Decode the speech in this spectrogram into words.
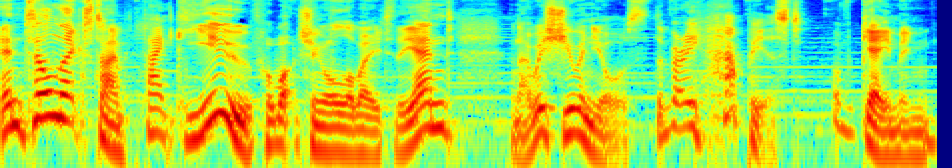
until next time, thank you for watching all the way to the end, and I wish you and yours the very happiest of gaming.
